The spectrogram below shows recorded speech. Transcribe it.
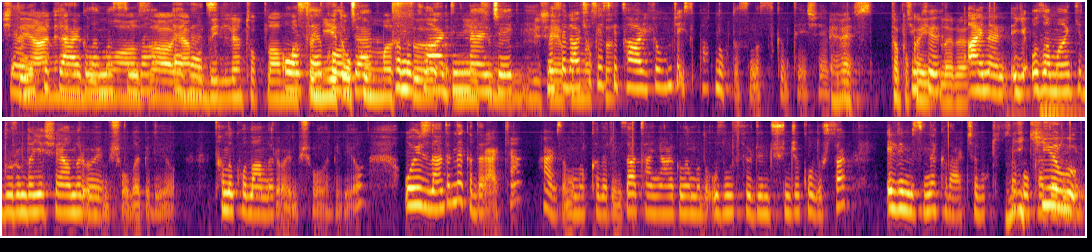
İşte yani, yani, hukuk hani bu yargılamasında muazza, yani evet. bu delillerin toplanması, ortaya niyet konacak, okunması, tanıklar niyetin dinlenecek. şey Mesela yapılması. çok eski tarihli olunca ispat noktasında sıkıntı yaşayabiliriz. Evet, tapu Çünkü kayıtları. aynen o zamanki durumda yaşayanlar ölmüş olabiliyor. Tanık olanlar ölmüş olabiliyor. O yüzden de ne kadar erken her zaman o kadar iyi. Zaten yargılamada uzun sürdüğünü düşünecek olursak elimizi ne kadar çabuk tutsak o kadar yıl iyi.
